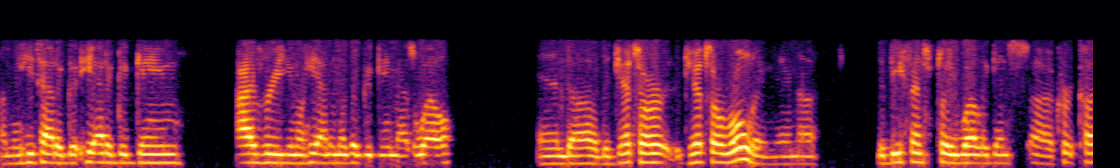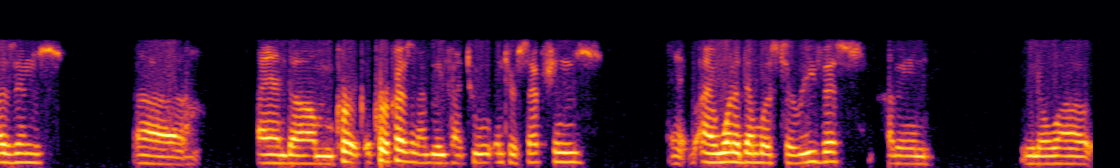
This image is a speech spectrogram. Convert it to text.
I mean, he's had a good he had a good game. Ivory, you know, he had another good game as well. And uh, the Jets are Jets are rolling, and uh, the defense played well against uh, Kirk Cousins. Uh, and um, Kirk, Kirk Cousins, I believe, had two interceptions, and, and one of them was to Revis. I mean, you know,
